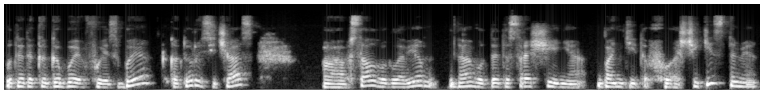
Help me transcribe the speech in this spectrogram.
вот это КГБ, ФСБ, который сейчас а, встал во главе, да, вот это сращение бандитов с чекистами,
